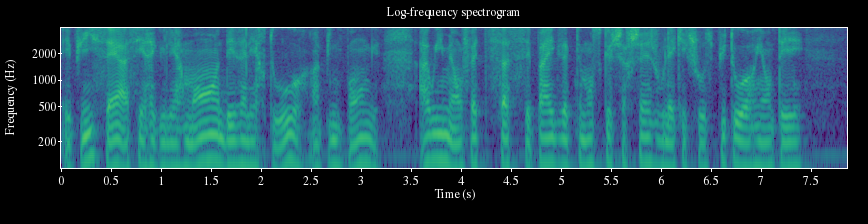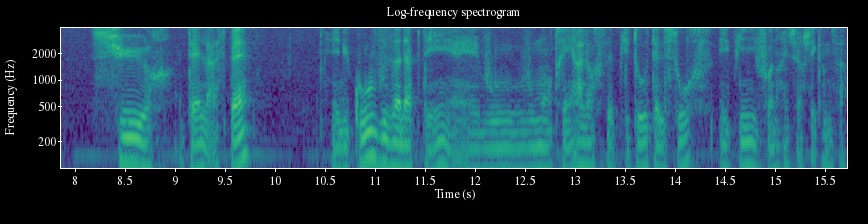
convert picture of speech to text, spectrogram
Et puis, c'est assez régulièrement des allers-retours, un ping-pong. Ah oui, mais en fait, ça, c'est pas exactement ce que je cherchais. Je voulais quelque chose plutôt orienté sur tel aspect. Et du coup, vous adaptez et vous vous montrez, alors c'est plutôt telle source, et puis il faudrait chercher comme ça.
